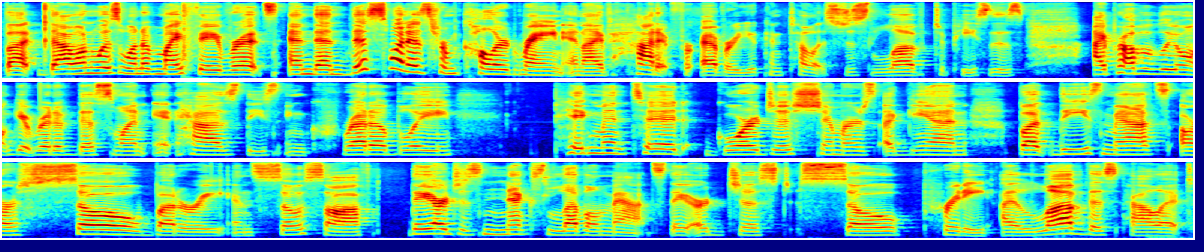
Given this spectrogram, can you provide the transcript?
But that one was one of my favorites. And then this one is from Coloured Raine and I've had it forever. You can tell it's just loved to pieces. I probably won't get rid of this one. It has these incredibly pigmented gorgeous shimmers again but these mattes are so buttery and so soft. They are just next level mattes. They are just so pretty. I love this palette.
